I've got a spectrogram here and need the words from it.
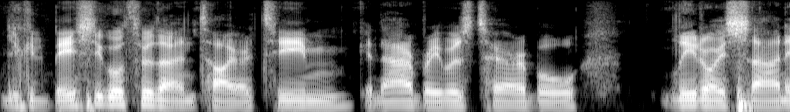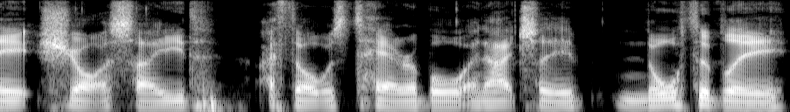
you could basically go through that entire team. Gnabry was terrible. Leroy Sané shot aside, I thought was terrible and actually notably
